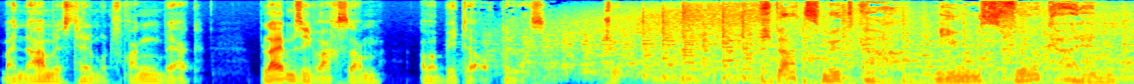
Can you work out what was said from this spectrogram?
Mein Name ist Helmut Frankenberg. Bleiben Sie wachsam, aber bitte auch gelassen. Tschüss. Stadt mit K. News für Köln.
